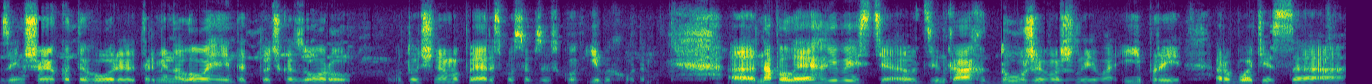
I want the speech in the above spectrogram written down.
з іншою категорією. Термінологія, точка зору, уточнюємо ПР, спосіб зв'язку і виходимо. Е, Наполегливість е, в дзвінках дуже важлива. І при роботі з е,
